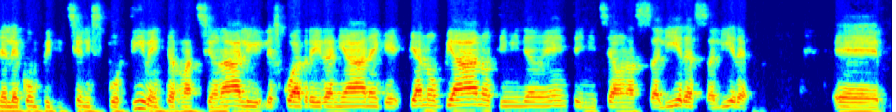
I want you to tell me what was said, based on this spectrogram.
nelle competizioni sportive internazionali le squadre iraniane che piano piano, timidamente iniziavano a salire, a salire. Eh,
